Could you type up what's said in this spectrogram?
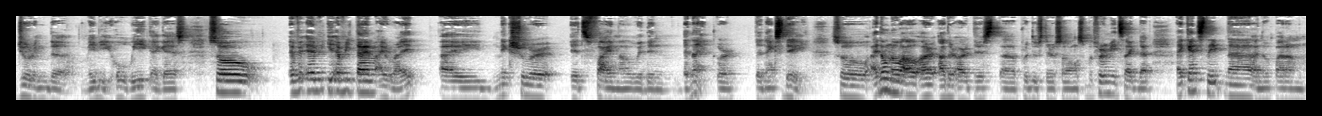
during the maybe whole week, I guess. So every every, every time I write, I make sure it's final within the night or the next day. So I don't know how our other artists uh, produce their songs, but for me it's like that. I can't sleep na ano parang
